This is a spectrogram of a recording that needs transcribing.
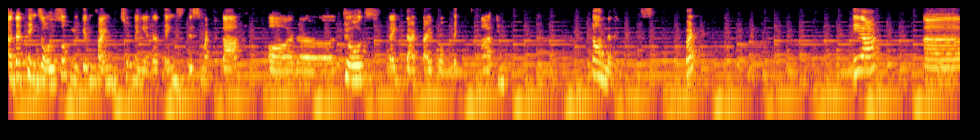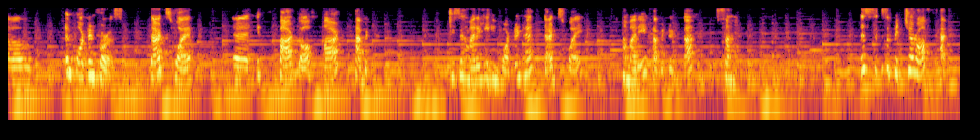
other things also you can find so many other things this matka or uh, clothes like that type of things are in non-living things but they are uh, important for us that's why uh, it's part of our habitat चीजें हमारे लिए important है that's why हमारे habitat का हिस्सा है this is a picture of habitat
